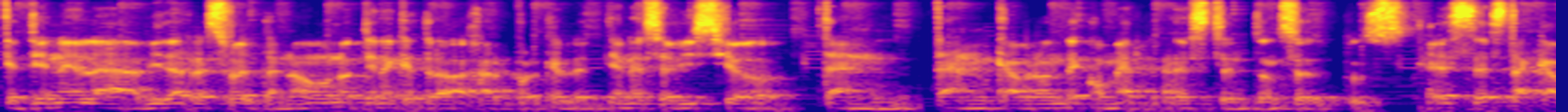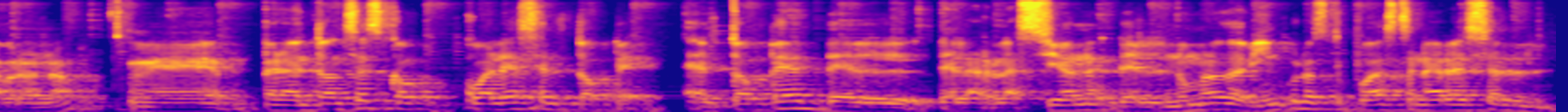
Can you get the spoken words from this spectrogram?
que tiene la vida resuelta, ¿no? Uno tiene que trabajar porque le tiene ese vicio tan, tan cabrón de comer. Este, entonces, pues es, está cabrón, ¿no? Eh, pero entonces, ¿cu- ¿cuál es el tope? El tope del, de la relación, del número de vínculos que puedas tener es el,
